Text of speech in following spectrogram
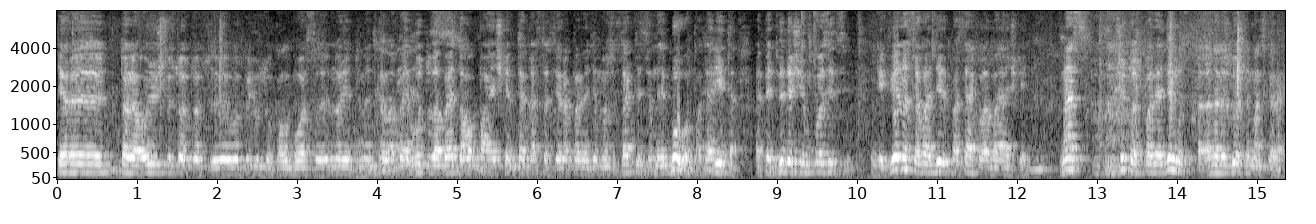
Ir e, toliau iš visos tos e, jūsų kalbos e, norėtumėt, kad labai būtų labai daug paaiškinta, kas tas yra pavedimo sutartis. Jis buvo padaryta apie 20 pozicijų. Kiekviena savivaldybė pasakė labai aiškiai. Mes šitos pavedimus analizuosim atskirai.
